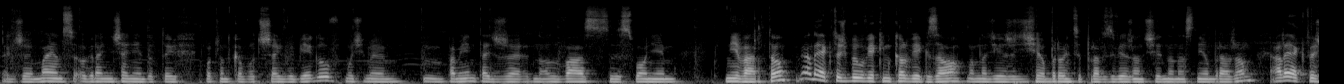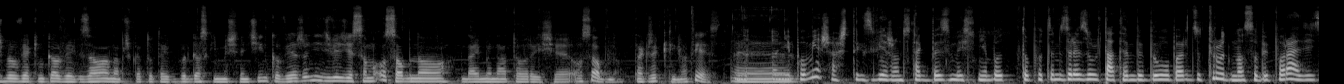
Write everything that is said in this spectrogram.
Także mając ograniczenie do tych początkowo trzech wybiegów, musimy mm, pamiętać, że no, lwa ze słoniem nie warto, ale jak ktoś był w jakimkolwiek zoo, mam nadzieję, że dzisiaj obrońcy praw zwierząt się na nas nie obrażą, ale jak ktoś był w jakimkolwiek zoo, na przykład tutaj w bydgoskim Myślęcinku, wie, że niedźwiedzie są osobno, dajmy na to rysie osobno. Także klimat jest. No, no nie Eee, pomieszasz tych zwierząt tak bezmyślnie, bo to potem z rezultatem by było bardzo trudno sobie poradzić.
